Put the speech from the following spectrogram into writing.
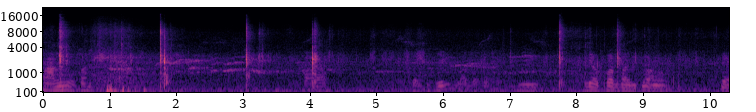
ถามลูกก่อนอืมเดี๋ยวควบไปช่วงแก่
